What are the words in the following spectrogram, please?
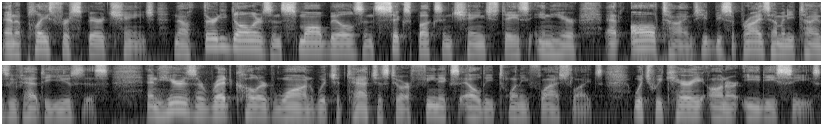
and a place for spare change. Now, $30 in small bills and 6 bucks in change stays in here at all times. You'd be surprised how many times we've had to use this. And here's a red colored wand which attaches to our Fenix LD20 flashlights, which we carry on our EDCs.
